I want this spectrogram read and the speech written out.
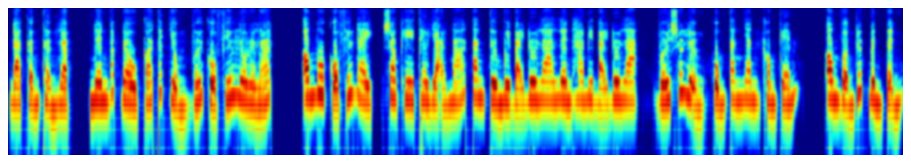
đã cẩn thận lập nên bắt đầu có tác dụng với cổ phiếu Lorillard. Ông mua cổ phiếu này sau khi theo dõi nó tăng từ 17 đô la lên 27 đô la với số lượng cũng tăng nhanh không kém. Ông vẫn rất bình tĩnh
